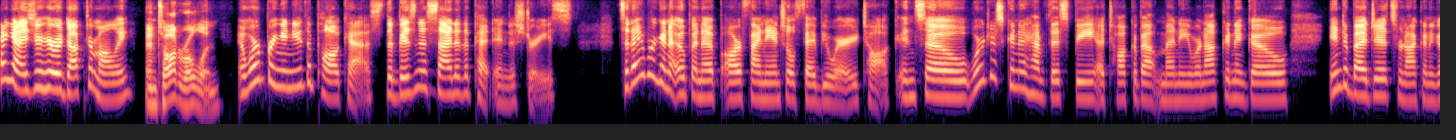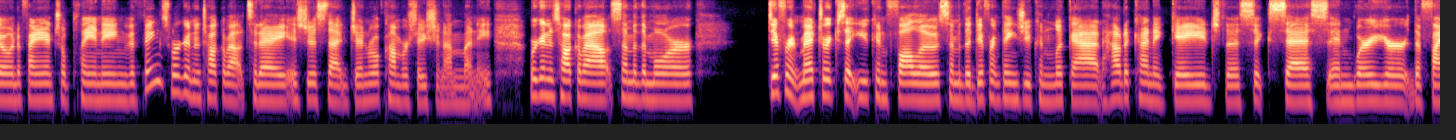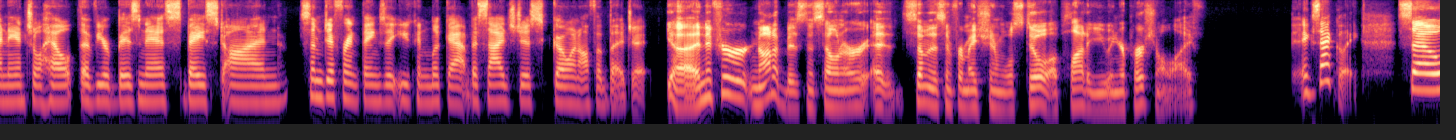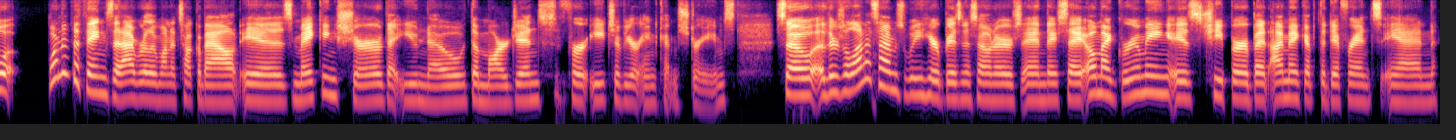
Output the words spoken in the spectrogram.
Hey guys, you're here with Dr. Molly, And Todd Rowland. and we're bringing you the podcast, The Business Side of the Pet Industries. Today, we're going to open up our financial February talk. And so, we're just going to have this be a talk about money. We're not going to go into budgets, we're not going to go into financial planning. The things we're going to talk about today is just that general conversation on money. We're going to talk about some of the more different metrics that you can follow, some of the different things you can look at, how to kind of gauge the success and where your the financial health of your business based on some different things that you can look at besides just going off a budget. Yeah, and if you're not a business owner, uh, some of this information will still apply to you in your personal life. Exactly. So one of the things that I really want to talk about is making sure that you know the margins for each of your income streams. So uh, there's a lot of times we hear business owners and they say, "Oh, my grooming is cheaper, but I make up the difference in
